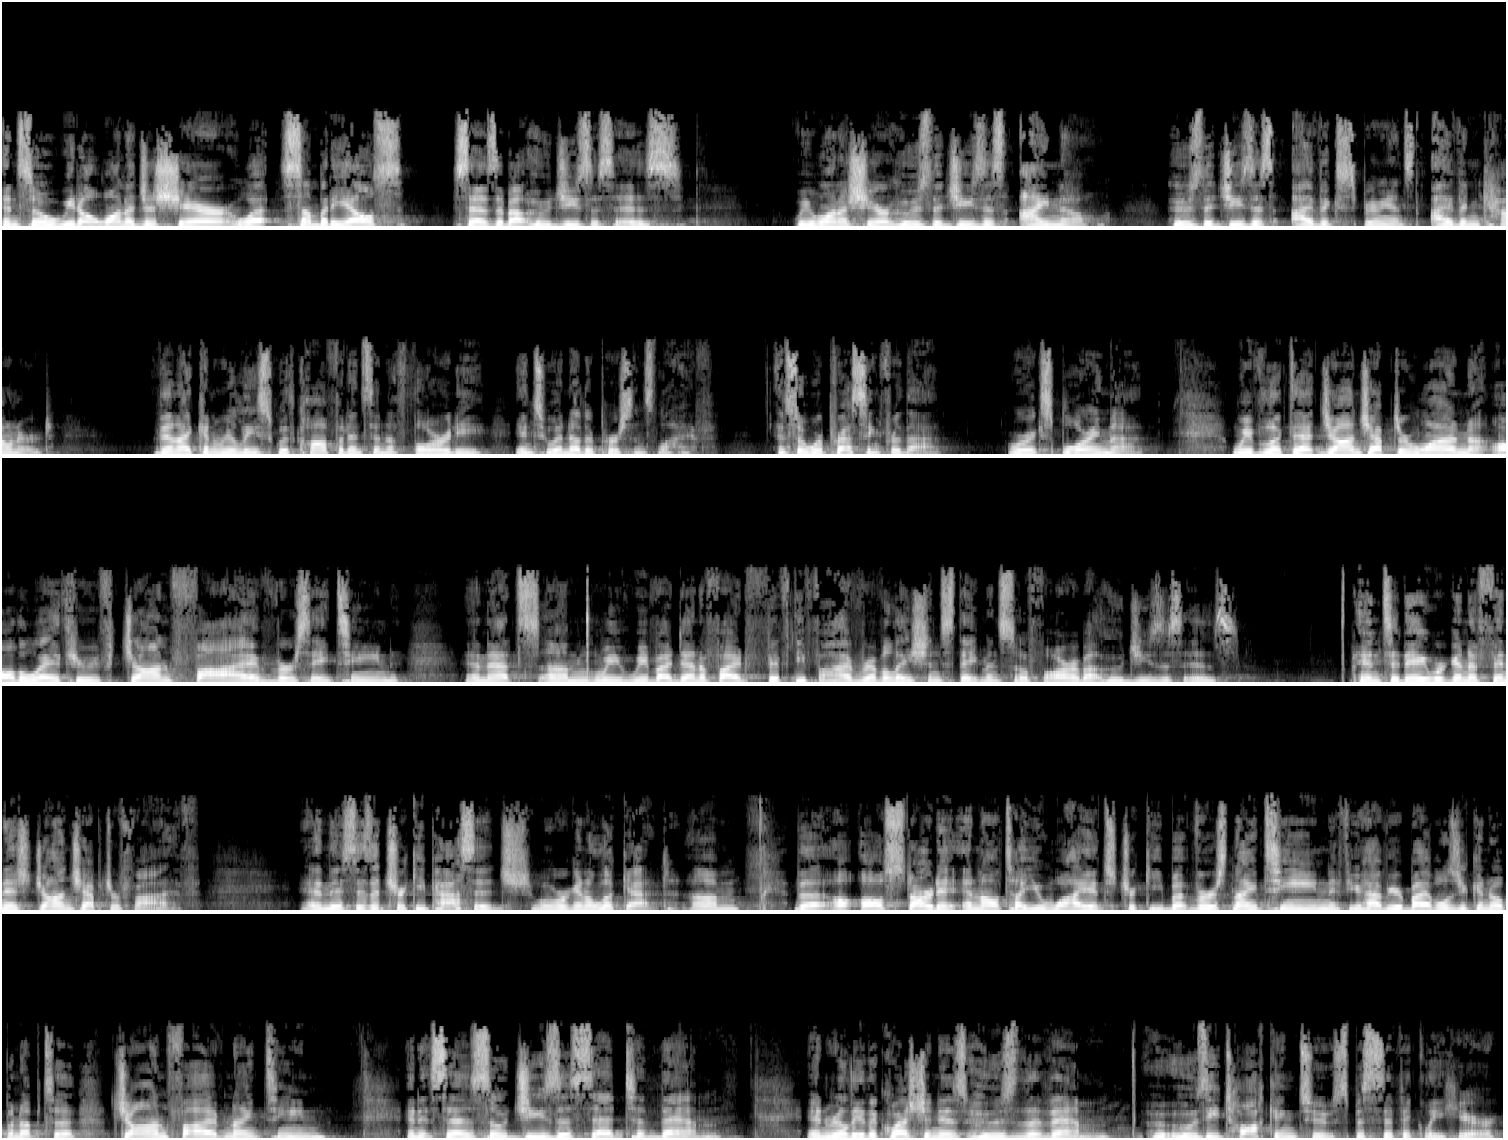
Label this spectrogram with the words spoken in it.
And so we don't want to just share what somebody else says about who Jesus is. We want to share who's the Jesus I know, who's the Jesus I've experienced, I've encountered then I can release with confidence and authority into another person's life. And so we're pressing for that. We're exploring that. We've looked at John chapter 1 all the way through John 5, verse 18. And that's, um, we, we've identified 55 revelation statements so far about who Jesus is. And today we're going to finish John chapter 5. And this is a tricky passage, what we're going to look at. Um, the, I'll, I'll start it and I'll tell you why it's tricky. But verse 19, if you have your Bibles, you can open up to John 5 19. And it says, So Jesus said to them, and really the question is, who's the them? Who's he talking to specifically here?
